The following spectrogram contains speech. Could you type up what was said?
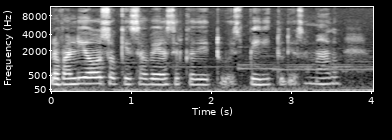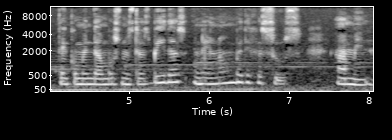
lo valioso que es saber acerca de tu Espíritu, Dios amado. Te encomendamos nuestras vidas en el nombre de Jesús. Amén.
